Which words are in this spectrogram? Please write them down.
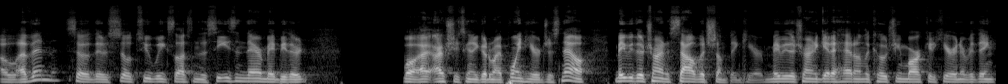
11. So there's still 2 weeks left in the season there. Maybe they're well, I, actually, it's going to go to my point here just now. Maybe they're trying to salvage something here. Maybe they're trying to get ahead on the coaching market here and everything.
